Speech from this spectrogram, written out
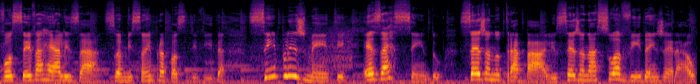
Você vai realizar sua missão e propósito de vida simplesmente exercendo, seja no trabalho, seja na sua vida em geral,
